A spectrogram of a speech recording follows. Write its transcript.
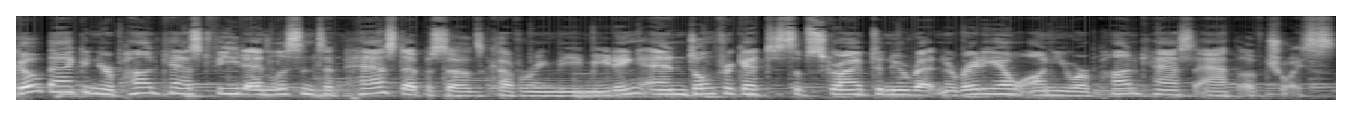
Go back in your podcast feed and listen to past episodes covering the meeting, and don't forget to subscribe to New Retina Radio on your podcast app of choice.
